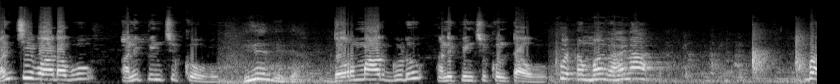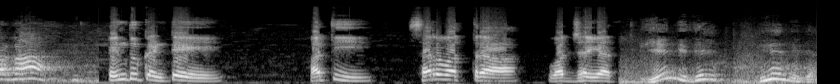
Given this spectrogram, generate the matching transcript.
మంచివాడవు అనిపించుకోవు. దుర్మార్గుడు అనిపించుకుంటావు. ఎందుకంటే అతి సర్వత్రా వర్జయత్. ఏంది ఇది ఇదేంటి ఇదే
